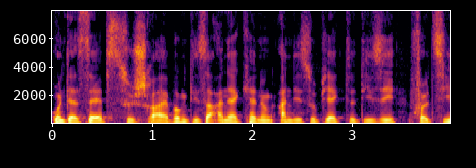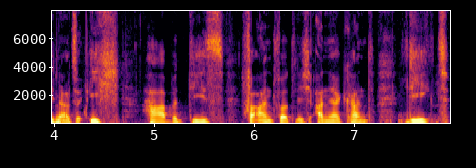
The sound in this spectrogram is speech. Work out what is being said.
und der Selbstzuschreibung dieser Anerkennung an die Subjekte, die sie vollziehen. Also ich habe dies verantwortlich anerkannt, liegt.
